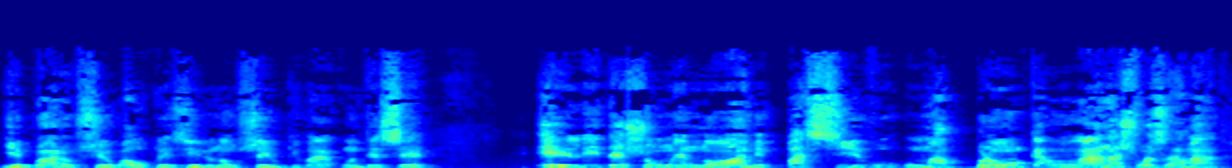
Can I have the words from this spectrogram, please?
ir para o seu alto exílio, não sei o que vai acontecer, ele deixou um enorme passivo, uma bronca lá nas Forças Armadas.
